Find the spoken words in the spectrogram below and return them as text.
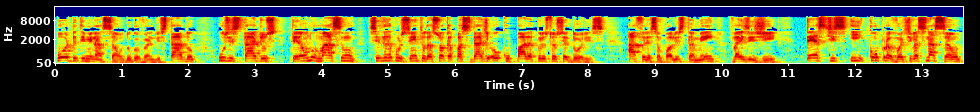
Por determinação do governo do estado, os estádios terão no máximo 70% da sua capacidade ocupada pelos torcedores. A Federação Paulista também vai exigir testes e comprovantes de vacinação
